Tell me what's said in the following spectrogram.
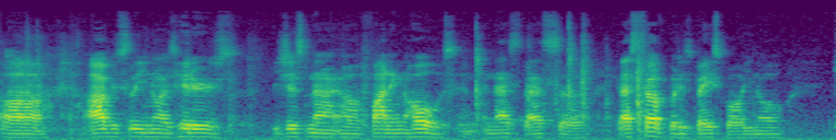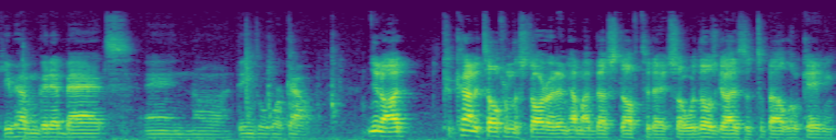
Uh, obviously, you know, as hitters, it's just not uh, finding the holes, and, and that's that's uh, that's tough. But it's baseball, you know. Keep having good at bats, and uh, things will work out. You know, I could kind of tell from the start I didn't have my best stuff today. So with those guys, it's about locating,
